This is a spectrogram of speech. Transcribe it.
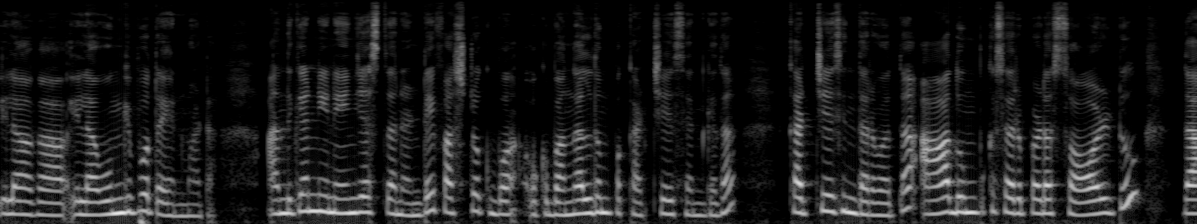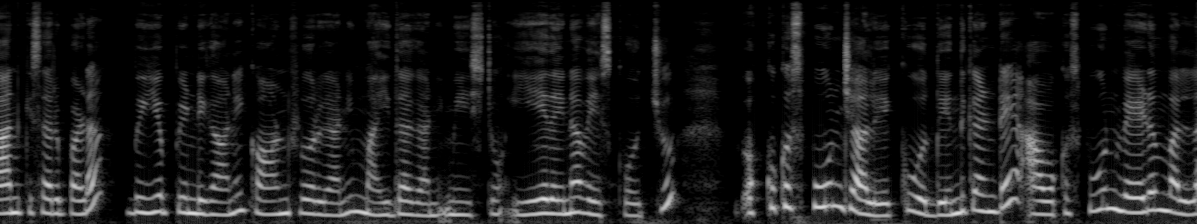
ఇలాగా ఇలా వంగిపోతాయి అనమాట అందుకని నేను ఏం చేస్తానంటే ఫస్ట్ ఒక బ- ఒక బంగాళదుంప కట్ చేశాను కదా కట్ చేసిన తర్వాత ఆ దుంపకు సరిపడా సాల్ట్ దానికి సరిపడా బియ్యం పిండి కానీ కార్న్ఫ్లోర్ కానీ మైదా కానీ మీ ఇష్టం ఏదైనా వేసుకోవచ్చు. ఒక్కొక్క స్పూన్ చాలు ఎక్కువ వద్దు. ఎందుకంటే ఆ ఒక స్పూన్ వేయడం వల్ల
